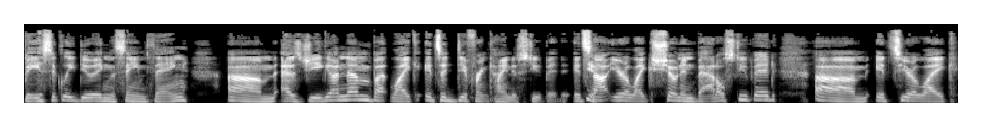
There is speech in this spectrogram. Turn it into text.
basically doing the same thing um as G Gundam, but like it's a different kind of stupid. It's Yeah. not your like shonen battle stupid. Um it's your like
